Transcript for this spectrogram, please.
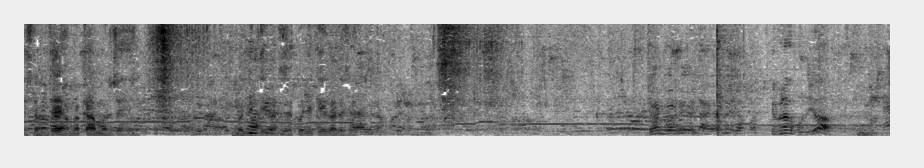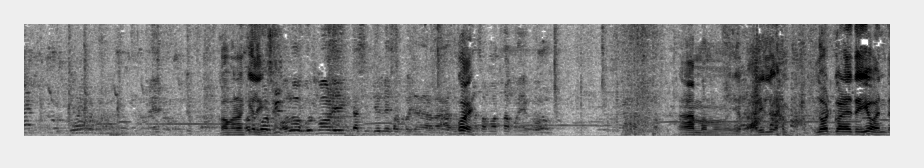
यस्तो हुन्छ है हाम्रो कामहरू चाहिँ कहिले के गर्दैछ कहिले के गर्दैछ कमरमा के लेखेको छ हेलो गुड मर्निङ सबैजनालाई। ओइ। आज समाप्त भएको। आमामा यो भारी लोड गराए त यो हो नि त।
